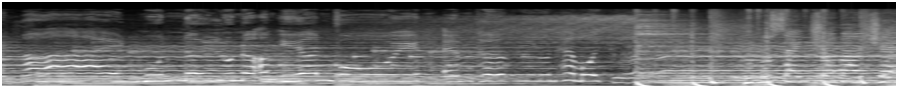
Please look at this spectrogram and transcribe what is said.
Sống mai. Muốn nơi luôn nở ấm yên vui. Em thơ luôn luôn hé môi cười. Một màu xanh cho bao trẻ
